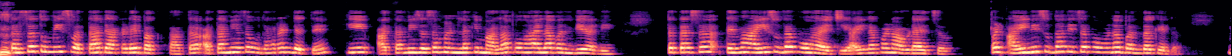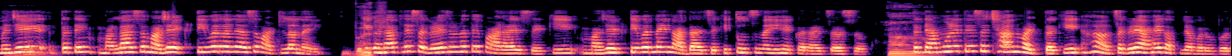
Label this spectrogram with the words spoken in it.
तसं तुम्ही स्वतः त्याकडे बघता. तर आता मी याचं उदाहरण देते की आता मी जसं म्हणलं की मला पोहायला बंदी आली तर तसं तेव्हा आई सुद्धा पोहायची आईला पण आवडायचं. पण आईने सुद्धा तिचं पोहणं बंद केलं. म्हणजे तर ते मला असं माझ्या एकटीवर आले असं वाटलं नाही. की घरातले सगळेजण ते पाळायचे की माझ्या एकटीवर नाही लादायचे की तूच नाही हे करायचं असं. तर त्यामुळे ते असं छान वाटतं की हा सगळे आहेत आपल्या बरोबर.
